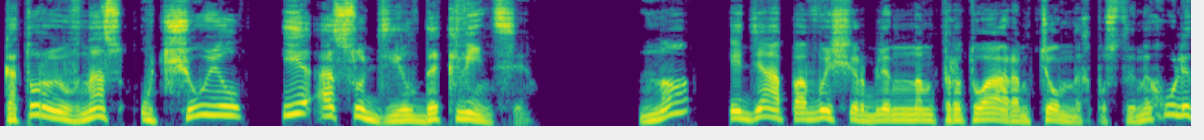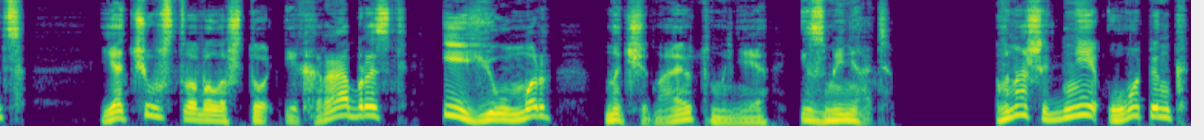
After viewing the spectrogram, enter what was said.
которую в нас учуял и осудил де Квинси. Но, идя по выщербленным тротуарам темных пустынных улиц, я чувствовала, что и храбрость, и юмор начинают мне изменять. В наши дни Уоппинг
